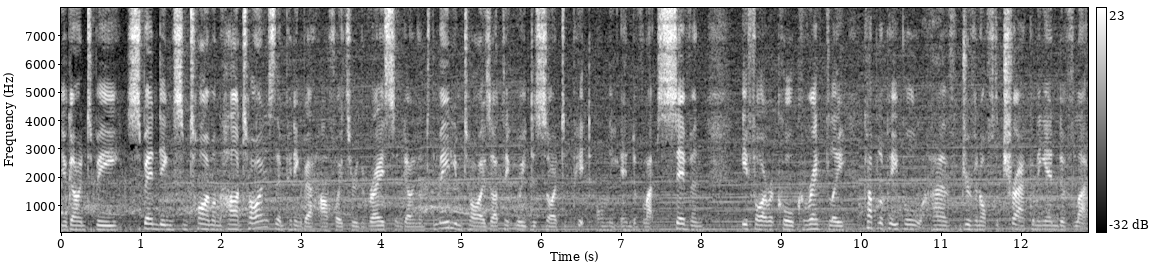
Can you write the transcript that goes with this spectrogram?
you're going to be spending some time on the hard tyres, then pitting about halfway through the race and going onto the medium tyres. I think we decide to pit on the end of lap 7, if I recall correctly. A couple of people have driven off the track on the end of lap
